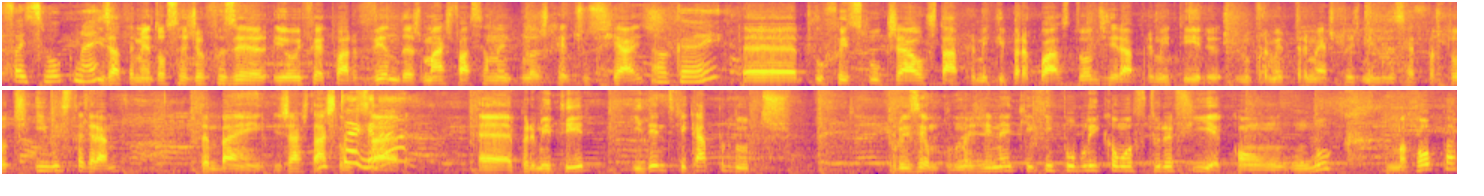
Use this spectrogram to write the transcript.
Facebook, não é? Exatamente, ou seja, eu, fazer, eu efetuar vendas mais facilmente pelas redes sociais. Ok. Uh, o Facebook já o está a permitir para quase todos, irá permitir no primeiro trimestre de 2017 para todos. E o Instagram também já está Instagram? a começar a permitir identificar produtos. Por exemplo, imagina que aqui publica uma fotografia com um look, uma roupa,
